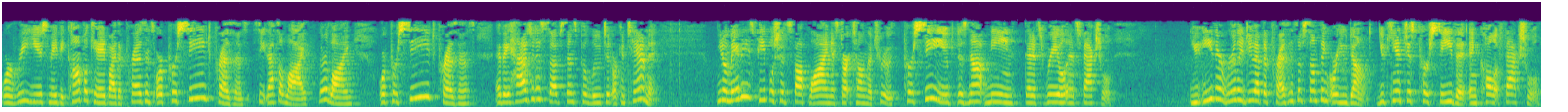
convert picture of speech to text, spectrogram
or reuse may be complicated by the presence or perceived presence. See, that's a lie. They're lying. Or perceived presence of a hazardous substance, pollutant, or contaminant. You know, maybe these people should stop lying and start telling the truth. Perceived does not mean that it's real and it's factual. You either really do have the presence of something or you don't. You can't just perceive it and call it factual.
